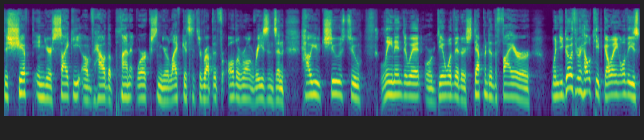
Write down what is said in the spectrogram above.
the shift in your psyche of how the planet works and your life gets interrupted for all the wrong reasons and how you choose to lean into it or deal with it or step into the fire or when you go through hell keep going all these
